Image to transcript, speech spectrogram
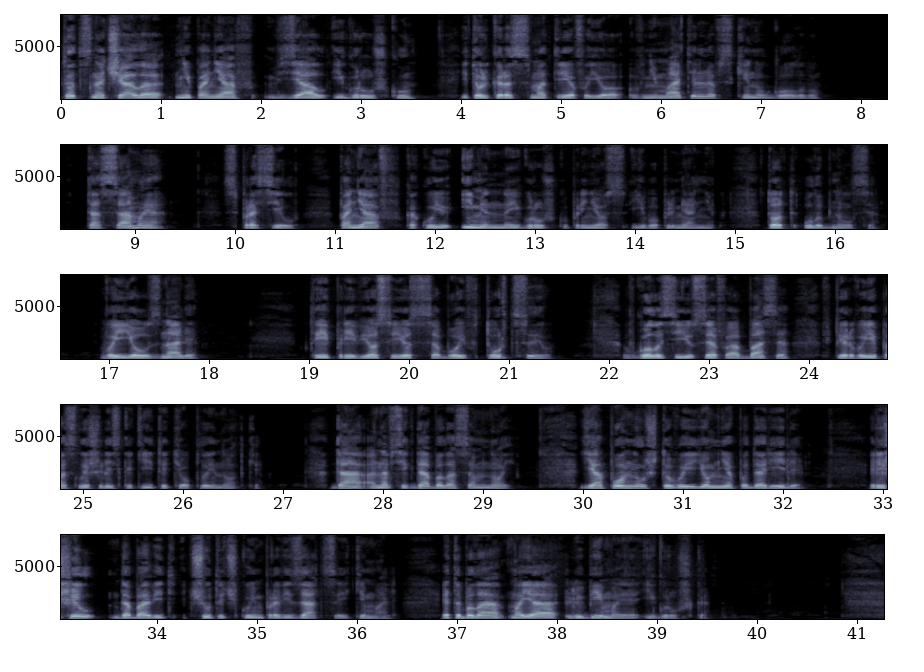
Тот сначала, не поняв, взял игрушку и, только рассмотрев ее внимательно, вскинул голову. — Та самая? — спросил, поняв, какую именно игрушку принес его племянник. Тот улыбнулся. — Вы ее узнали? — Ты привез ее с собой в Турцию? В голосе Юсефа Аббаса впервые послышались какие-то теплые нотки. — Да, она всегда была со мной. Я помнил, что вы ее мне подарили. Решил добавить чуточку импровизации, Кемаль. Это была моя любимая игрушка.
